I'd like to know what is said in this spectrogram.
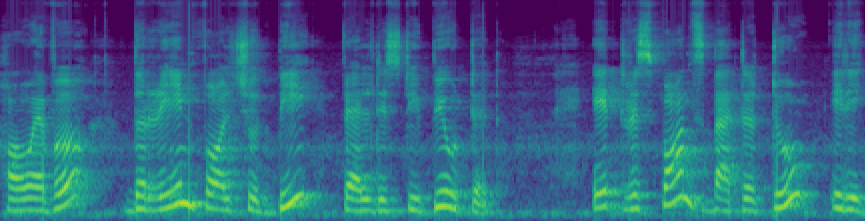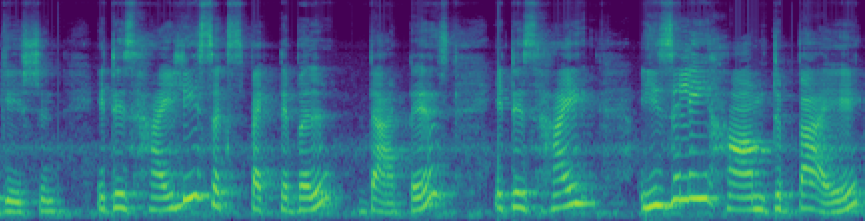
However, the rainfall should be well distributed. It responds better to irrigation. It is highly susceptible, that is, it is high, easily harmed by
